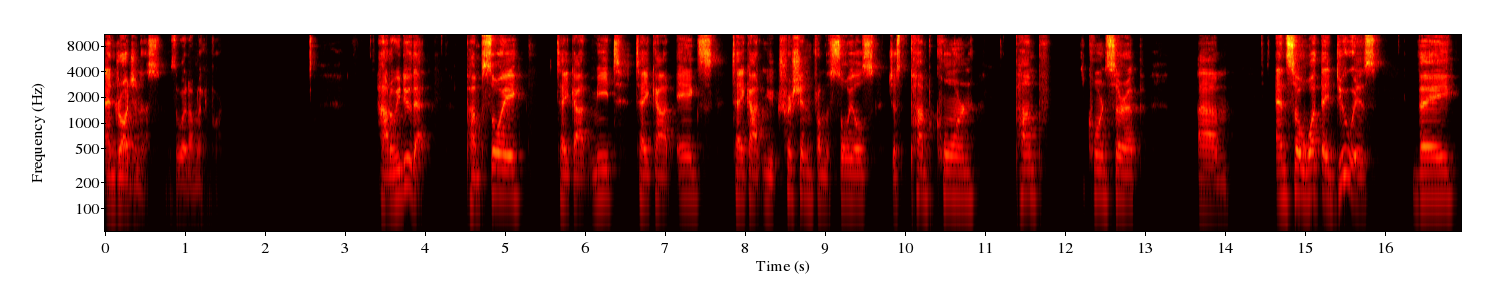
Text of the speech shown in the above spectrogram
androgynous is the word I'm looking for. How do we do that? Pump soy, take out meat, take out eggs, take out nutrition from the soils, just pump corn, pump corn syrup. Um, and so what they do is they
